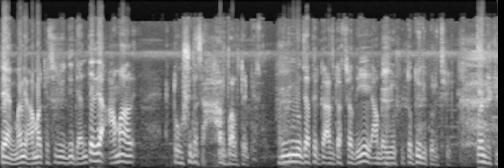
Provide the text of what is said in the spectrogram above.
দেন মানে আমার কাছে যদি দেন তাহলে আমার একটা ওষুধ আছে হার্বাল টাইপের বিভিন্ন জাতের গাছগাছরা দিয়ে আমরা এই ওষুধটা তৈরি করেছি। তাই নাকি?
